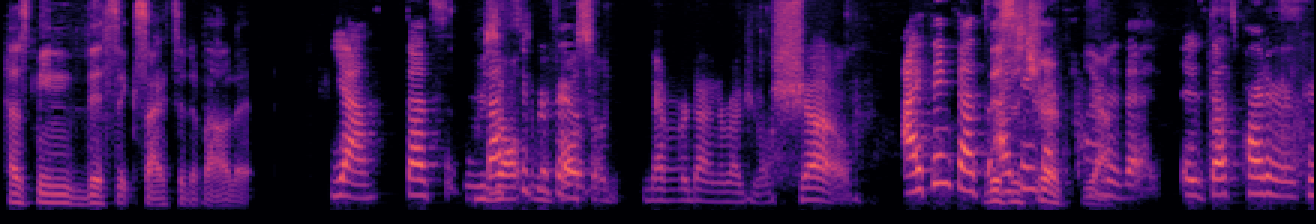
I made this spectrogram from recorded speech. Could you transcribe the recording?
has been this excited about it. yeah, that's We've, that's al- super we've fair. also never done an original show. I think that's This I is think true, that's part yeah. of it. Is that's part of it for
